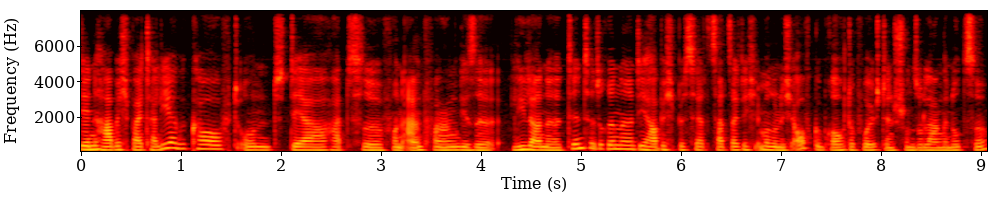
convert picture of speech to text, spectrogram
den habe ich bei Thalia gekauft und der hat von Anfang an diese lilane Tinte drin. Die habe ich bis jetzt tatsächlich immer noch nicht aufgebraucht, obwohl ich den schon so lange nutze.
